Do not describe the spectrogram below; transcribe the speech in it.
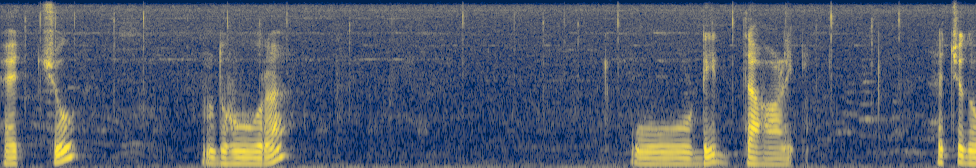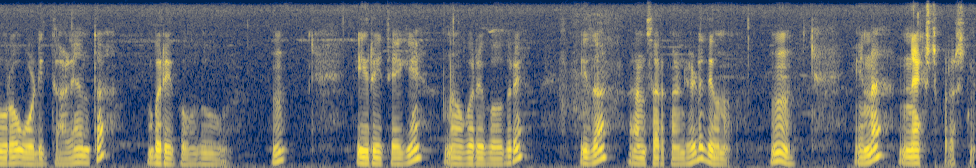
ಹೆಚ್ಚು ದೂರ ಓಡಿದ್ದಾಳೆ. ಹೆಚ್ಚು ದೂರ ಓಡಿದ್ದಾಳೆ ಅಂತ ಬರಿಬೋದು ಹ್ಞೂ ಈ ರೀತಿಯಾಗಿ ನಾವು ಬರಿಬೋದು ರೀ ಇದು ಆನ್ಸರ್ ಕಂಡು ಹಿಡಿದೀವಿ ನಾವು ಹ್ಞೂ ಇನ್ನು ನೆಕ್ಸ್ಟ್ ಪ್ರಶ್ನೆ.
